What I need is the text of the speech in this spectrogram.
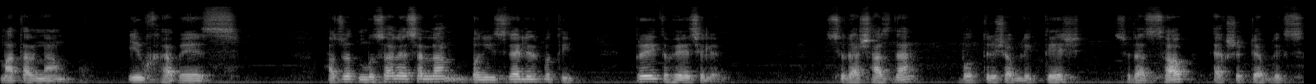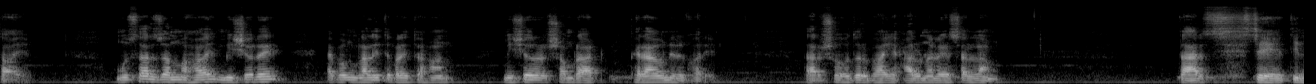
মাতার নাম ইউখাবেস। হজরত মুসা আলাইসাল্লাম বনি ইসরায়েলের প্রতি প্রেরিত হয়েছিলেন। সুরা সাজদা বত্রিশ অব্লিক তেইশ, সুরা সব একষট্টি অব্লিক ছয়। মুসার জন্ম হয় মিশরে এবং লালিত পালিত হন মিশর সম্রাট ফেরাউনের ঘরে। তার সহোদর ভাই হারুন আলাইসাল্লাম তার চেয়ে তিন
